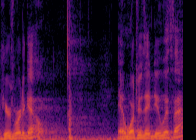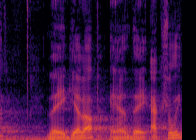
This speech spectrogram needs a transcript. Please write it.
here's where to go. And what do they do with that? They get up and they actually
